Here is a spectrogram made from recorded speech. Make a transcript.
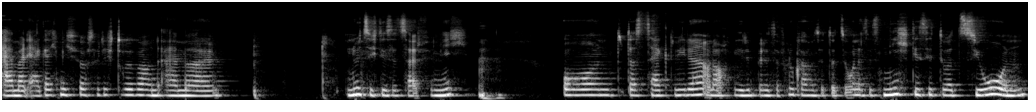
Einmal ärgere ich mich fürchterlich drüber und einmal nütze ich diese Zeit für mich. Mhm. Und das zeigt wieder, und auch wieder bei dieser Flughafensituation, es ist nicht die Situation,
